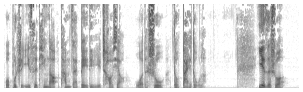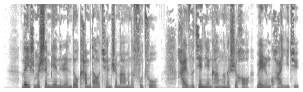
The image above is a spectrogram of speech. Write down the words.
我不止一次听到他们在背地里嘲笑我的书都白读了。”叶子说。为什么身边的人都看不到全职妈妈的付出？孩子健健康康的时候，没人夸一句；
